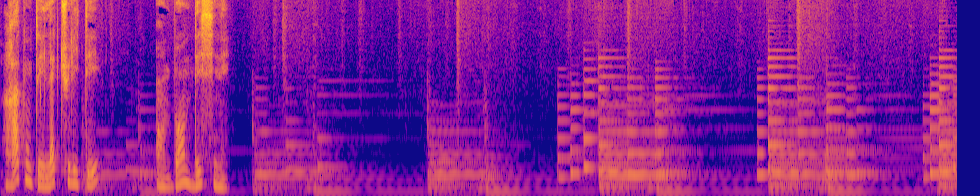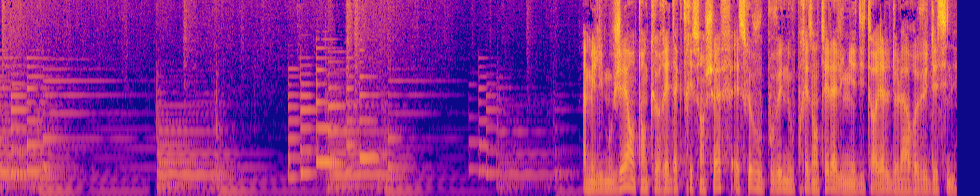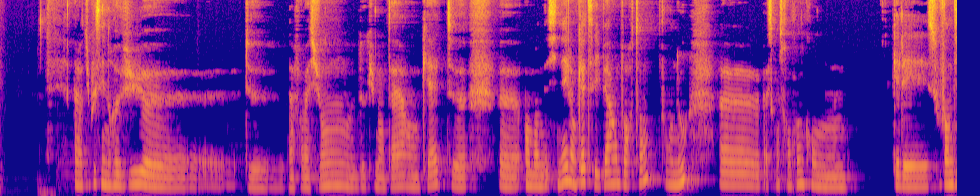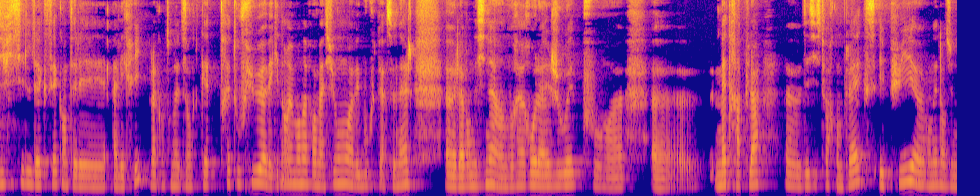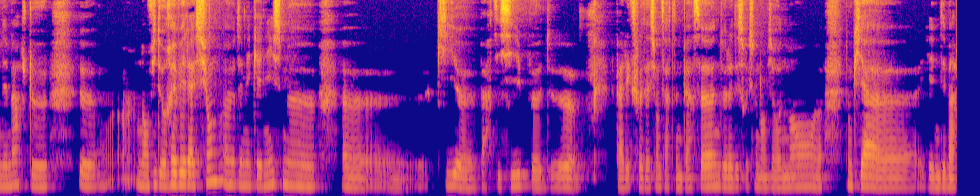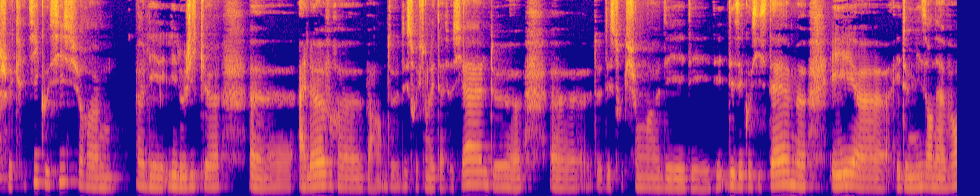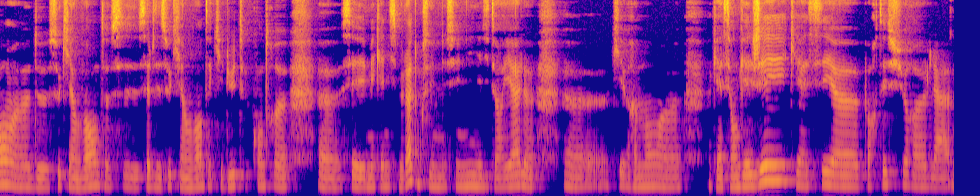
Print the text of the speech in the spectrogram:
Raconter l'actualité en bande dessinée. Amélie Mouget, en tant que rédactrice en chef, est-ce que vous pouvez nous présenter la ligne éditoriale de la revue dessinée? Alors du coup, c'est une revue euh, d'information, documentaire, enquête euh, euh, en bande dessinée. L'enquête, c'est hyper important pour nous euh, parce qu'on se rend compte qu'on qu'elle est souvent difficile d'accès quand elle est à l'écrit. Là, quand on a des enquêtes très touffues, avec énormément d'informations, avec beaucoup de personnages, euh, la bande dessinée a un vrai rôle à jouer pour euh, euh, mettre à plat des histoires complexes. Et puis, on est dans une démarche de, une envie de révélation des mécanismes qui participent de l'exploitation de certaines personnes, de la destruction de l'environnement. Euh. Donc il y, a, euh, il y a une démarche critique aussi sur euh, les, les, logiques euh, à l'œuvre ben, de destruction de l'état social, de, euh, de destruction des, des, des écosystèmes et, et, de mise en avant de ceux qui inventent, celles et ceux qui inventent et qui luttent contre ces mécanismes-là. Donc c'est une, une ligne éditoriale qui est vraiment qui est assez engagé, qui est assez euh, porté sur euh, la,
